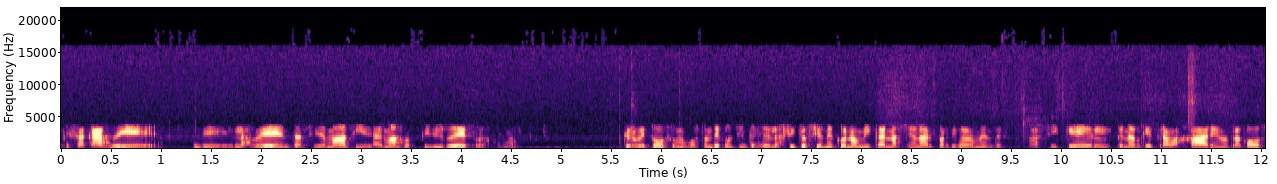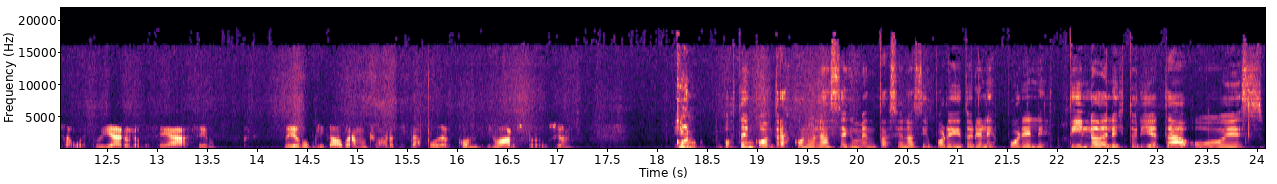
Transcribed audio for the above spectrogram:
que sacas de, de las ventas y demás y además vivir de eso es como creo que todos somos bastante conscientes de la situación económica nacional particularmente. Así que el tener que trabajar en otra cosa o estudiar o lo que sea hace medio complicado para muchos artistas poder continuar su producción. ¿Vos te encontrás con una segmentación así por editoriales por el estilo de la historieta o es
